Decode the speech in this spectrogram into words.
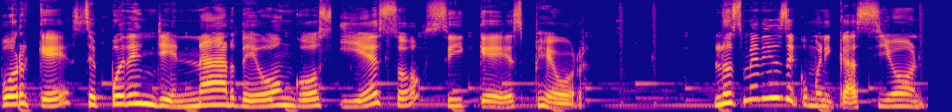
porque se pueden llenar de hongos y eso sí que es peor. Los medios de comunicación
